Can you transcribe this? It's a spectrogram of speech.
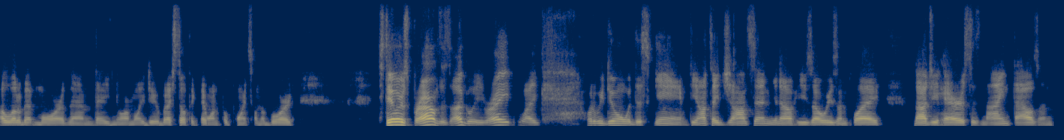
a little bit more than they normally do. But I still think they want to put points on the board. Steelers Browns is ugly, right? Like, what are we doing with this game? Diontae Johnson, you know, he's always in play. Najee Harris is 9,000.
